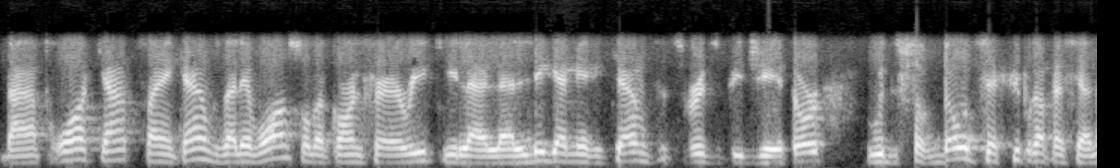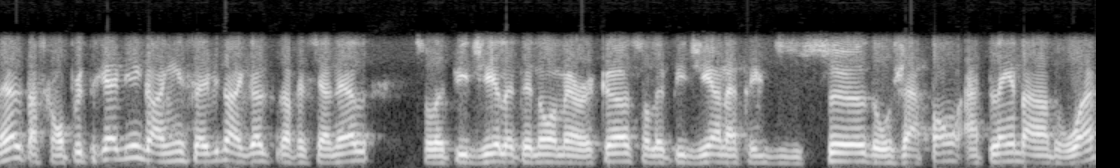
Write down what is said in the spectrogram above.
dans 3, 4, 5 ans, vous allez voir sur le Corn Ferry, qui est la, ligue américaine, si tu veux, du PGA Tour, ou sur d'autres circuits professionnels, parce qu'on peut très bien gagner sa vie dans le golf professionnel sur le PGA Latino America, sur le PGA en Afrique du Sud, au Japon, à plein d'endroits.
